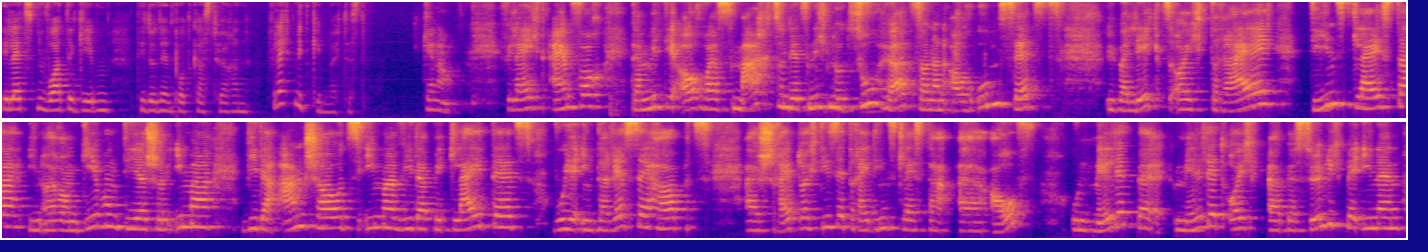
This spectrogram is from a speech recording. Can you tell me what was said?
die letzten Worte geben, die du den Podcast-Hörern vielleicht mitgeben möchtest. Genau. Vielleicht einfach, damit ihr auch was macht und jetzt nicht nur zuhört, sondern auch umsetzt, überlegt euch drei Dienstleister in eurer Umgebung, die ihr schon immer wieder anschaut, immer wieder begleitet, wo ihr Interesse habt. Äh, schreibt euch diese drei Dienstleister äh, auf und meldet, meldet euch äh, persönlich bei ihnen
